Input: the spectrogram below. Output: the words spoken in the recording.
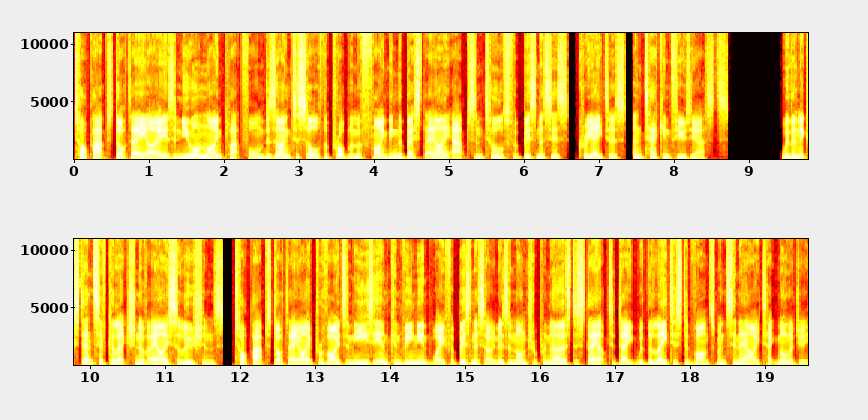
TopApps.ai is a new online platform designed to solve the problem of finding the best AI apps and tools for businesses, creators, and tech enthusiasts. With an extensive collection of AI solutions, TopApps.ai provides an easy and convenient way for business owners and entrepreneurs to stay up to date with the latest advancements in AI technology.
